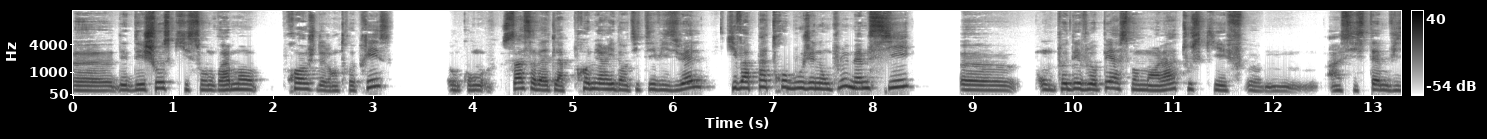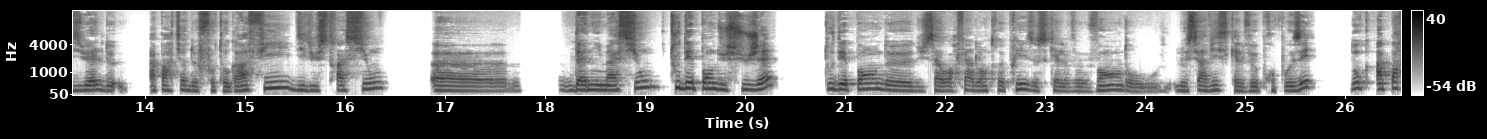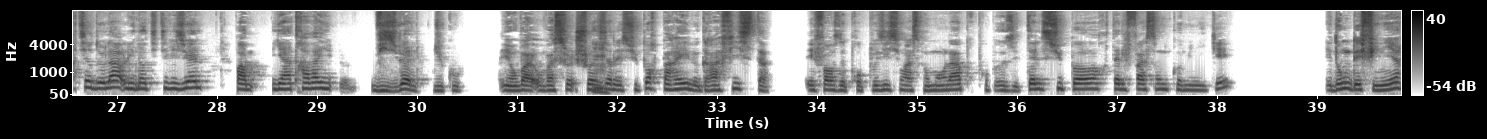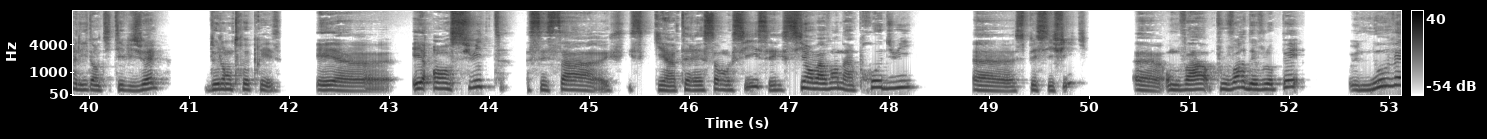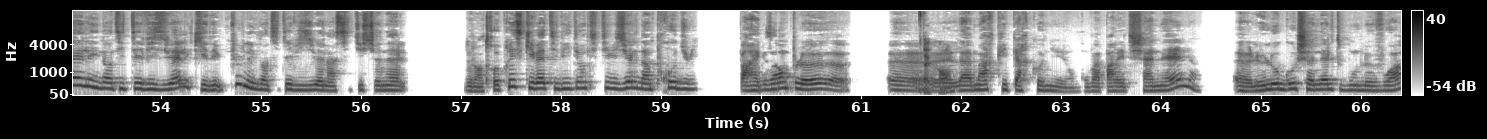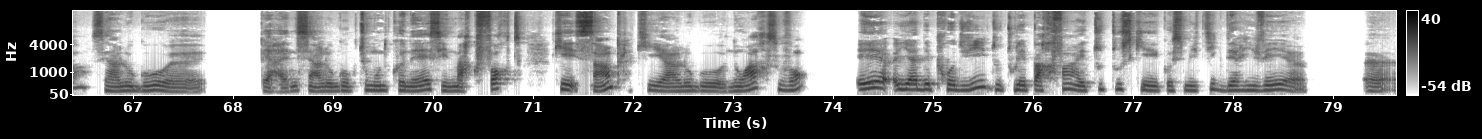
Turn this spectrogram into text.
euh, des, des, choses qui sont vraiment proches de l'entreprise. Donc ça, ça va être la première identité visuelle qui va pas trop bouger non plus, même si euh, on peut développer à ce moment-là tout ce qui est euh, un système visuel de à partir de photographies, d'illustrations, euh, d'animation. Tout dépend du sujet, tout dépend du savoir-faire de l'entreprise, de ce qu'elle veut vendre ou le service qu'elle veut proposer. Donc à partir de là, l'identité visuelle, enfin, il y a un travail euh, visuel du coup. Et on va on va choisir hmm. les supports. Pareil, le graphiste, et force de proposition à ce moment-là pour proposer tel support, telle façon de communiquer, et donc définir l'identité visuelle de l'entreprise. Et, euh, et ensuite, c'est ça ce qui est intéressant aussi, c'est si on va vendre un produit euh, spécifique, euh, on va pouvoir développer une nouvelle identité visuelle qui n'est plus l'identité visuelle institutionnelle de l'entreprise, qui va être l'identité visuelle d'un produit. Par exemple, euh, euh la marque hyper connue. Donc, on va parler de Chanel. Euh, le logo Chanel, tout le monde le voit. C'est un logo euh, pérenne, c'est un logo que tout le monde connaît. C'est une marque forte qui est simple, qui a un logo noir souvent. Et il y a des produits, tous les parfums et tout, tout ce qui est cosmétique dérivé euh, euh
